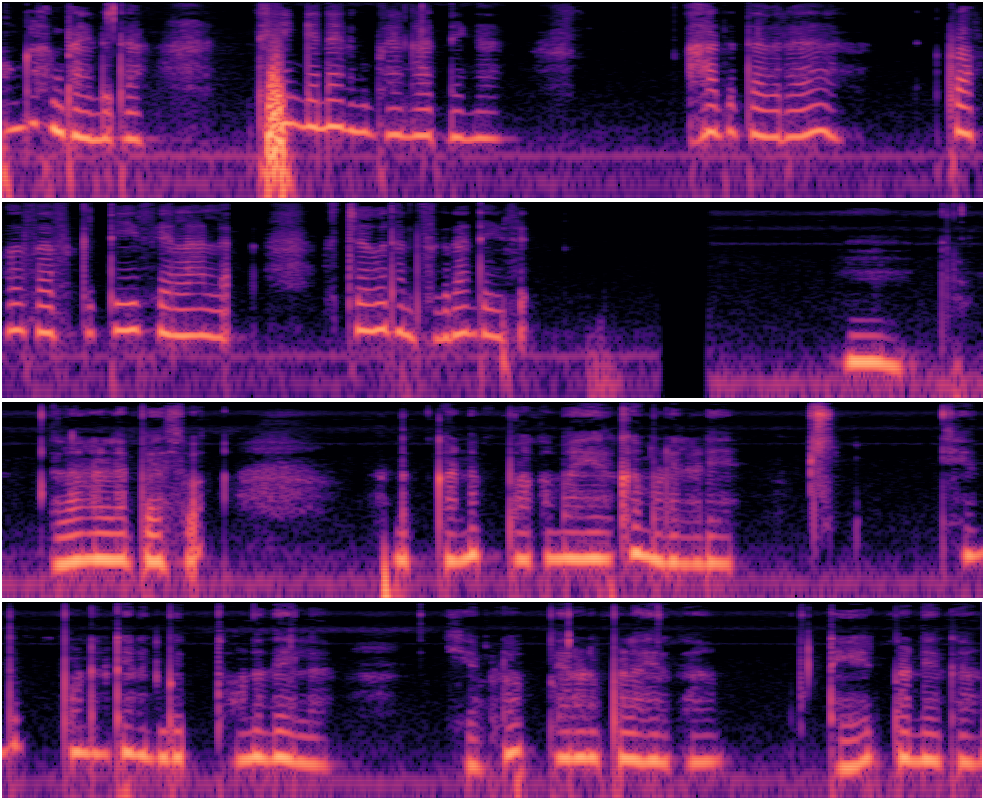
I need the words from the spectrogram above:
உங்களுக்கு பயந்துட்டேன் நீங்கள் என்ன எனக்கு பயங்காட்டினீங்க அது தவிர ப்ரொஃபஸர்ஸ்க்கு டிசி எல்லாம் இல்லை ஸ்டூடெண்ட்ஸுக்கு தான் டிசி ம், எல்லாம் நல்லா பேசுவா அந்த கண்ணை பார்க்காம இருக்க முடியலடி எந்த பொண்ணுக்கிட்ட எனக்கு இப்படி தோணதே இல்லை எவ்வளோ பேரோட பழகிருக்கேன் டேட் பண்ணியிருக்கேன்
